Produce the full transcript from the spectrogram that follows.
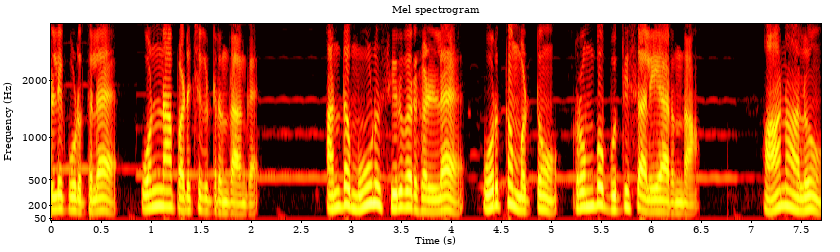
பள்ளிக்கூடத்துல ஒன்னா படிச்சுக்கிட்டு இருந்தாங்க. அந்த மூணு சிறுவர்கள்ல ஒருத்தன் மட்டும் ரொம்ப புத்திசாலியா இருந்தான். ஆனாலும்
